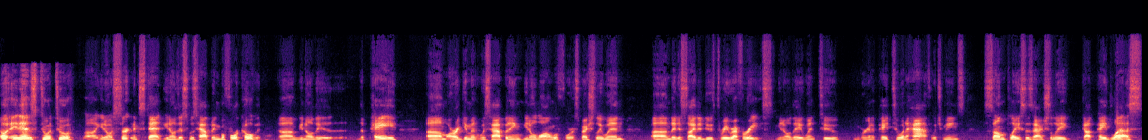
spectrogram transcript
Oh, it is to a to a uh, you know a certain extent. You know, this was happening before COVID. Um, you know, the the pay um, argument was happening. You know, long before, especially when um, they decided to do three referees. You know, they went to we're going to pay two and a half, which means some places actually got paid less.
